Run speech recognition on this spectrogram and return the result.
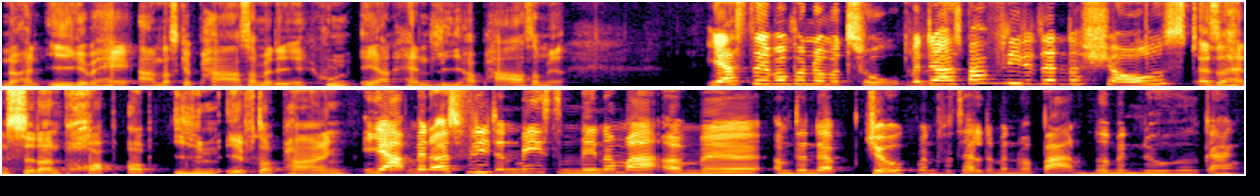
når han ikke vil have, at andre skal parre sig med det hundæren, han lige har parret sig med? Jeg stemmer på nummer to, men det er også bare fordi, det er den, der er sjovest. Altså, han sætter en prop op i hende efter parring. Ja, men også fordi den mest minder mig om, øh, om den der joke, man fortalte, da man var barn. Noget med nødudgang.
